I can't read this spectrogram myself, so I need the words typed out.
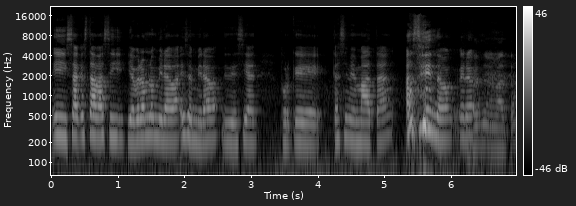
Y Isaac estaba así, y Abraham lo miraba y se miraba y decían, porque casi me matan. Así, ¿no? Pero... Casi me mata.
